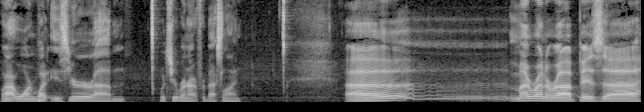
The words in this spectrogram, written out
right, Warren. What is your um, what's your runner up for best line? Uh, my runner-up is uh,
